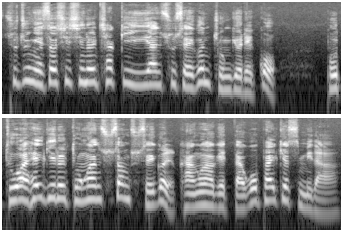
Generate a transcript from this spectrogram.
수중에서 시신을 찾기 위한 수색은 종결했고 보트와 헬기를 통한 수상 수색을 강화하겠다고 밝혔습니다.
